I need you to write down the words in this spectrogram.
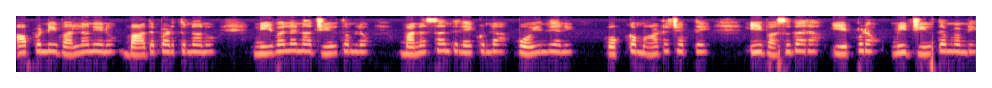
అప్పుడు నీ వల్ల నేను బాధపడుతున్నాను. నీ వల్ల నా జీవితంలో మనశ్శాంతి లేకుండా పోయింది అని ఒక్క మాట చెప్తే ఈ వసుధార ఎప్పుడో మీ జీవితం నుండి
